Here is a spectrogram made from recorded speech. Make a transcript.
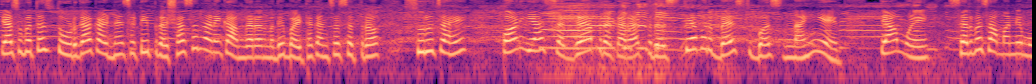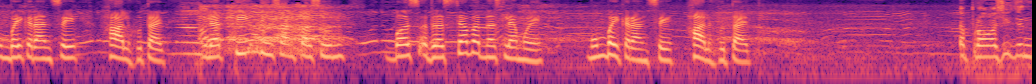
त्यासोबतच तोडगा काढण्यासाठी प्रशासन आणि कामगारांमध्ये बैठकांचं सत्र सुरूच आहे. पण या सगळ्या प्रकारात रस्त्यावर बेस्ट बस नाही आहेत त्यामुळे सर्वसामान्य मुंबईकरांचे हाल होत आहेत. गेल्या तीन दिवसांपासून बस रस्त्यावर नसल्यामुळे मुंबईकरांचे हाल होत आहेत. प्रवासी जन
